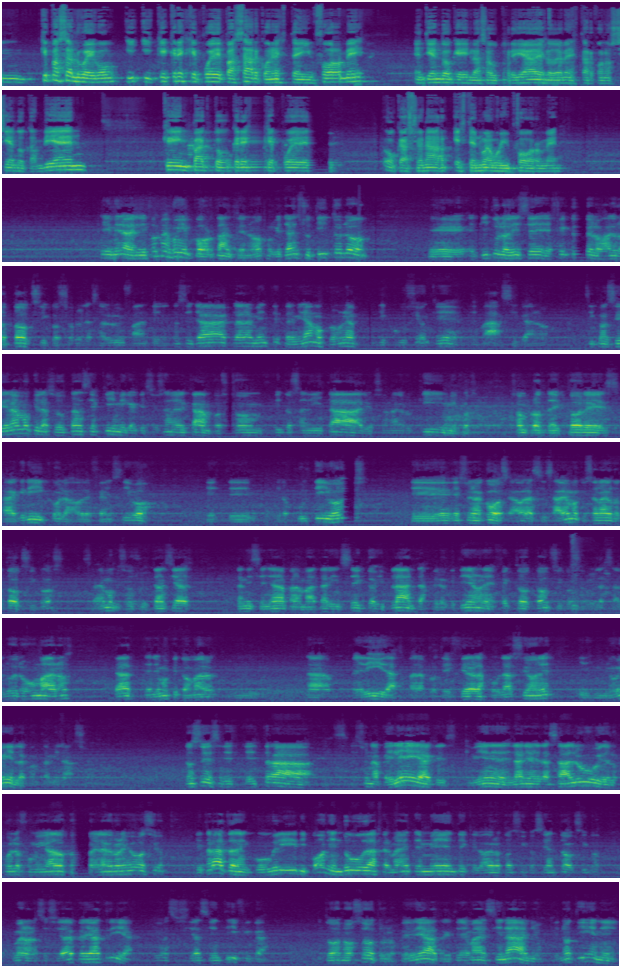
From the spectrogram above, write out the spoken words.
¿qué pasa luego y, qué crees que puede pasar con este informe? Entiendo que las autoridades lo deben estar conociendo también. ¿Qué impacto crees que puede ocasionar este nuevo informe? Sí, mira, el informe es muy importante, ¿no? Porque ya en su título eh, el título dice efectos de los agrotóxicos sobre la salud infantil. Entonces ya claramente terminamos con una discusión que es, básica, ¿no? Si consideramos que las sustancias químicas que se usan en el campo son fitosanitarios, son agroquímicos, son protectores agrícolas o defensivos este, de los cultivos, eh, es una cosa. Ahora, si sabemos que son agrotóxicos, sabemos que son sustancias están diseñadas para matar insectos y plantas, pero que tienen un efecto tóxico sobre la salud de los humanos, ya tenemos que tomar mm, medidas para proteger a las poblaciones y disminuir la contaminación. Entonces, esta es una pelea que, viene del área de la salud y de los pueblos fumigados con el agronegocio, que trata de encubrir y pone en duda permanentemente que los agrotóxicos sean tóxicos. Bueno, la Sociedad de Pediatría una sociedad científica, y todos nosotros, los pediatras, que tiene más de 100 años, que no tiene,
